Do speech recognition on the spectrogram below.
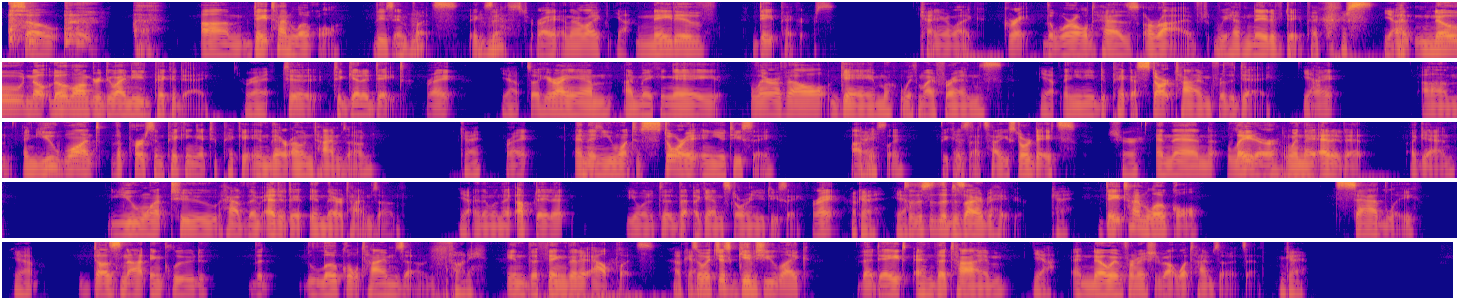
So, um, datetime local, these Mhm. inputs exist, right? And they're like Yeah. native date pickers. And you're like, great, the world has arrived. We have native date pickers. Yeah. Uh, no, no, no longer do I need Pikaday Right. to to get a date, right? Yep. So here I am. I'm making a Laravel game with my friends. Yep. And you need to pick a start time for the day. Yeah. Right. Um, and you want the person picking it to pick it in their own time zone, Okay. right? And Yes. then you want to store it in UTC, obviously, because Yes. that's how you store dates. Sure. And then later, when they edit it again, you want to have them edit it in their time zone. Yeah. And then when they update it, you want it to again store in UTC, right? Okay. Yeah. So this is the desired behavior. okay. Datetime local, sadly, Yep. Does not include the local time zone Funny. in the thing that it outputs. Okay. So it just gives you like the date and the time yeah. and no information about what time zone it's in. Okay.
